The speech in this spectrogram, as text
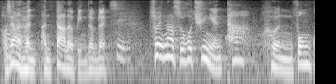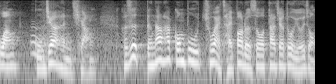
好像很很大的饼，对不对？是。所以那时候去年它很风光，股价很强，可是等到它公布出来财报的时候，大家都有一种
